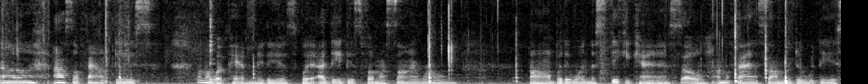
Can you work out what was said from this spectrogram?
Uh, I also found this. I don't know what pattern it is, but I did this for my son room. Um, but it wasn't a sticky kind, so I'm gonna find something to do with this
